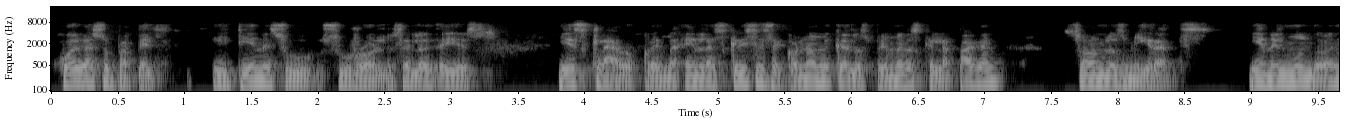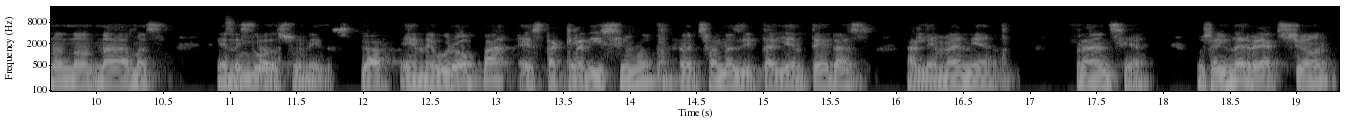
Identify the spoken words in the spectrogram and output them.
juega su papel y tiene su, rol. y es claro, en, en, las crisis económicas los primeros que la pagan son los migrantes. Y en el mundo, ¿eh? no, no nada más en Estados Unidos. En Europa está clarísimo, en zonas de Italia enteras, Alemania, Francia. Pues hay una reacción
